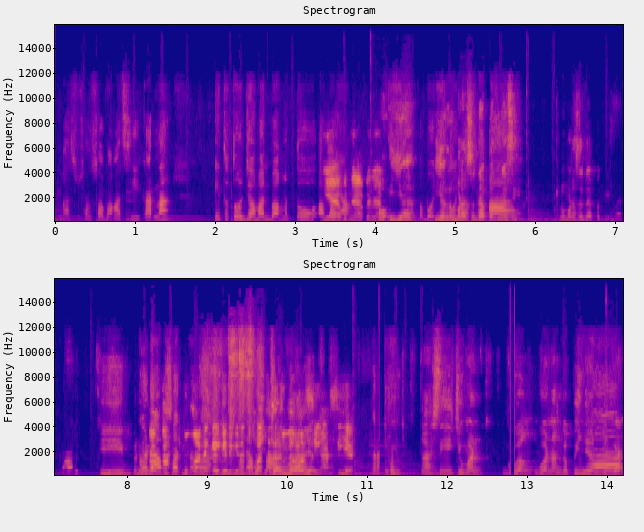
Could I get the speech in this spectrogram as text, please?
nggak susah-susah banget sih karena itu tuh zaman banget tuh apa Iya yang benar-benar. oh iya iya lu merasa dapat nggak sih lu merasa dapat gitu Iya kan? ih Gue dapet bukannya kayak gitu-gitu Gue tuh buat dapet. cuma Canda, ya. ngasih-ngasih ya? ngasih cuman gua gua nanggepinnya Iya. bukan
